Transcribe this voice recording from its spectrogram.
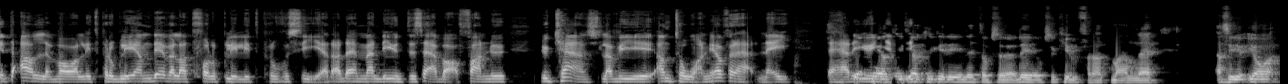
inget allvarligt problem. Det är väl att folk blir lite provocerade. Men det är ju inte så här bara, fan nu, nu cancelar vi Antonia för det här. Nej, det här är ju jag, inget... jag, jag tycker det är lite också, det är också kul för att man... eh, Alltså jag, jag,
